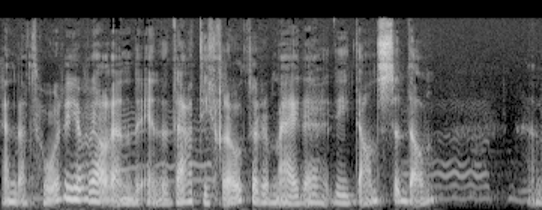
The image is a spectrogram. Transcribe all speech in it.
En dat hoorde je wel. En de- inderdaad, die grotere meiden, die dansten dan. En,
